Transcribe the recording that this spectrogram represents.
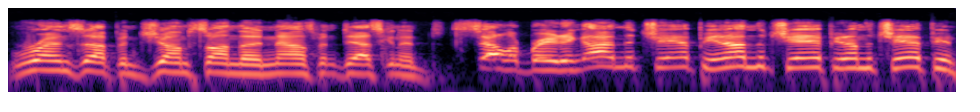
runs up and jumps on the announcement desk and uh, celebrating. I'm the champion. I'm the champion. I'm the champion.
